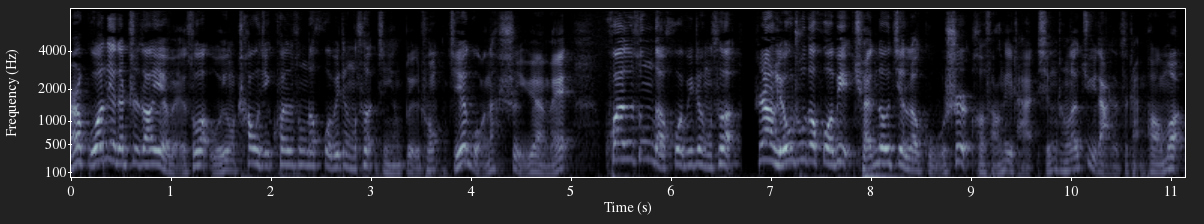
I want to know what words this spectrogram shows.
而国内的制造业萎缩，我用超级宽松的货币政策进行对冲，结果呢事与愿违。宽松的货币政策让流出的货币全都进了股市和房地产，形成了巨大的资产泡沫。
